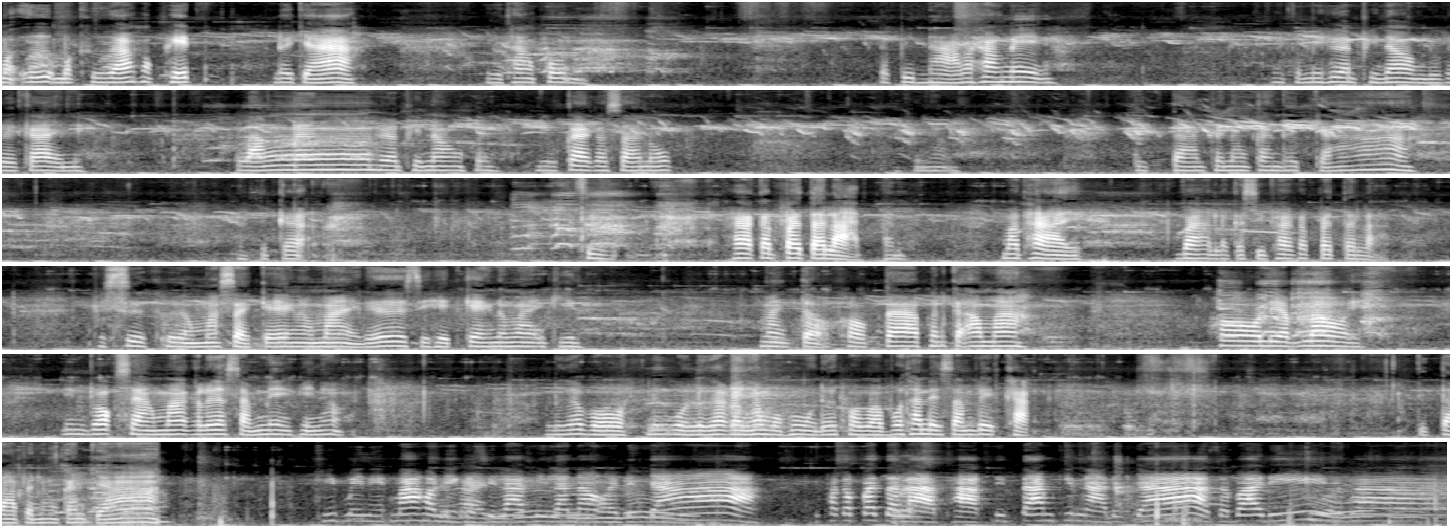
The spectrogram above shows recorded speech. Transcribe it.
มักอื้อมักเขือมักเพชรเลยจ้าอยู่ทางพุ่นจะปิดหนามาทางนี้แล้วก็มีเพื่อนพี่น้องอยู่ใกล้ๆนี่หลังนึงเพื่อนพี่น้องเพื่อนอยู่ใกล้กับสานุกติดตามไปน้องกันได้จ้า ก็สิพากันไปตลาดกันมาถ่ายบ้านแล้วก็สิพากันไปตลาด ไปซื้อเครื่องมาใส่แกงหน่อไม้เด้อสิเห็ดแกงหน่อไม้กินไม่ต่อขอกตาเพิ่นก็เอามาพอเรียบร้อย ดินบล็อกสร้างมาก็เลือสำเนีพี่น้องเรือบ่หรือบ่เรือก็ยังบ่ฮู้เด้อเพราะว่าบ่ทันได้สำเร็จค่ะติดตามไปนำกันจ้า คลิปนี้มาฮอนนี่กับศิลาพี่ละน้องเลยเด้อจ้าพักกันไปตลาดถากติดตามคลิปหน้าเด้อจ้า สบายดีบ๊ายบาย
